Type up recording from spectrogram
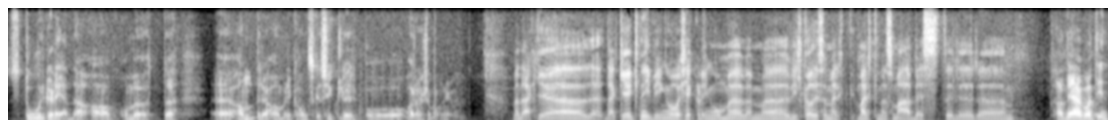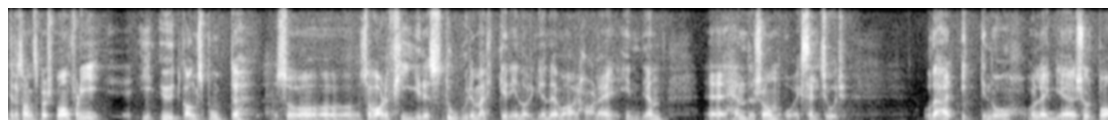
stor glede av å møte eh, andre amerikanske sykler på arrangementet. Men det er, ikke, det er ikke kniving og kjekling om eh, hvem, eh, hvilke av disse merkene som er best, eller uh ja, Det er jo et interessant spørsmål, fordi i utgangspunktet så, så, var det fire store merker i Norge. Det var Harley, Indian, eh, Henderson og Excelsior. Og det er ikke noe å legge skjul på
